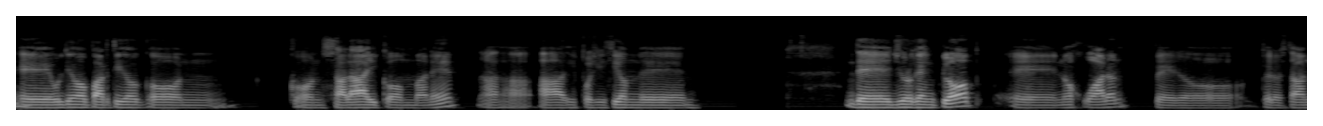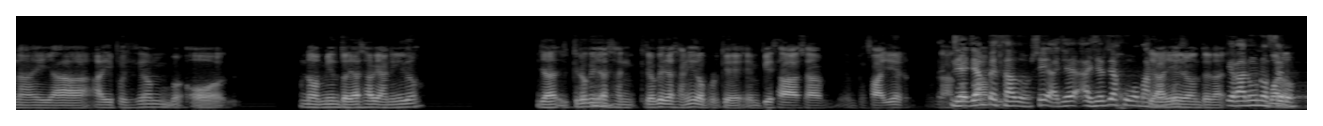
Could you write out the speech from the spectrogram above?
Eh, último partido con, con Salah y con Mané a, a disposición de, de Jürgen Klopp. Eh, no jugaron, pero, pero estaban ahí a, a disposición. O, no, miento, ya se habían ido. Ya, creo que ya se han, creo que ya se han ido porque empieza, o sea, empezó ayer. Ya, ya ha empezado, sí, ayer, ayer ya jugó Sí, Marruecos. ayer de- que ganó 1-0. Bueno,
